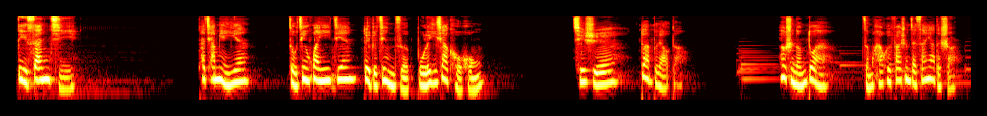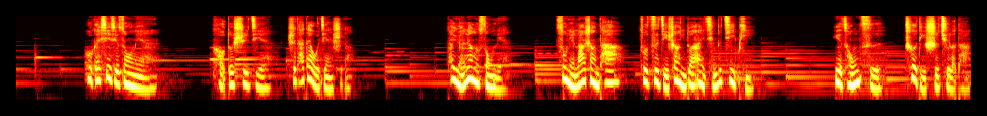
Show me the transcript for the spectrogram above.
第三集，他掐灭烟，走进换衣间，对着镜子补了一下口红。其实断不了的。要是能断，怎么还会发生在三亚的事儿？我该谢谢宋濂，好多世界是他带我见识的。他原谅了宋濂，宋濂拉上他做自己上一段爱情的祭品，也从此彻底失去了他。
